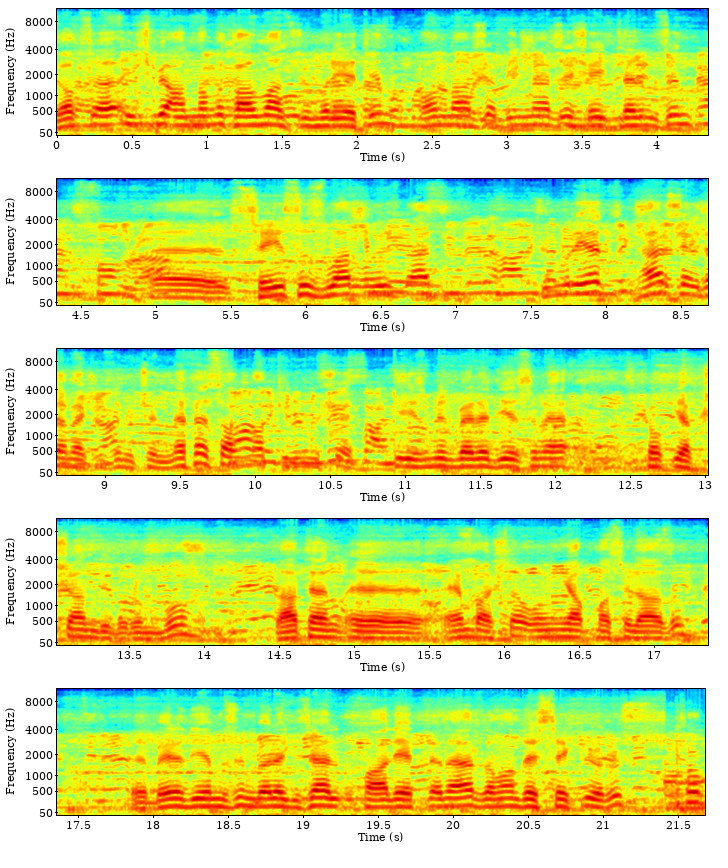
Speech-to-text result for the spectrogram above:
Yoksa hiçbir anlamı kalmaz Cumhuriyet'in. Onlarca binlerce şehitlerimizin e, sayısız var. O yüzden Cumhuriyet her şey demek bizim için. Nefes almak gibi bir şey. İzmir Belediyesi'ne çok yakışan bir durum bu. Zaten e, en başta onun yapması lazım. E, belediyemizin böyle güzel faaliyetlerini her zaman destekliyoruz. Çok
